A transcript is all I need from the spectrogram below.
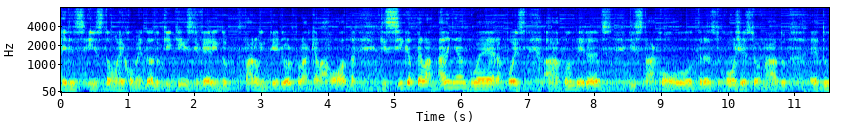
eles estão recomendando que quem estiver indo para o interior por aquela rota, que siga pela Anhanguera, pois a Bandeirantes está com o trânsito congestionado é, do,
